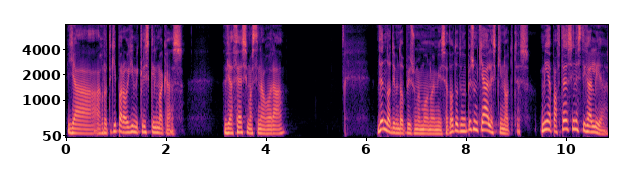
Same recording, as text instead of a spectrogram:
για αγροτική παραγωγή μικρής κλίμακας διαθέσιμα στην αγορά, δεν το αντιμετωπίζουμε μόνο εμείς εδώ, το αντιμετωπίζουν και άλλες κοινότητες. Μία από αυτές είναι στη Γαλλία.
